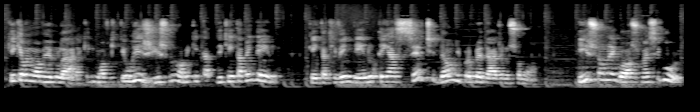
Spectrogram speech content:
O que é um imóvel regular? É aquele imóvel que tem o registro no nome de quem está tá vendendo. Quem está te vendendo tem a certidão de propriedade no seu nome. Isso é um negócio mais seguro.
